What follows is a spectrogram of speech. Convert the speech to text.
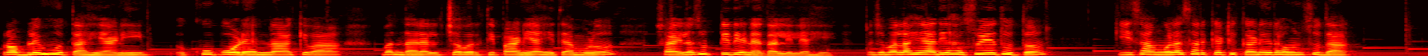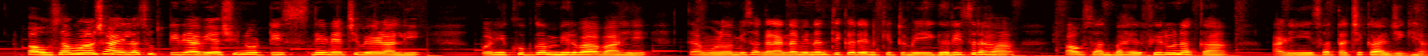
प्रॉब्लेम होत आहे आणि खूप ओढ्यांना किंवा बंधाऱ्याच्या वरती पाणी आहे त्यामुळं शाळेला सुट्टी देण्यात आलेली आहे. म्हणजे मला हे आधी हसू येत होतं की सांगोल्यासारख्या ठिकाणी राहून सुद्धा पावसामुळं शाळेला सुट्टी द्यावी अशी नोटीस देण्याची वेळ आली. पण ही खूप गंभीर बाब आहे. त्यामुळं मी सगळ्यांना विनंती करेन की तुम्ही घरीच राहा पावसात बाहेर फिरू नका आणि स्वतःची काळजी घ्या.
